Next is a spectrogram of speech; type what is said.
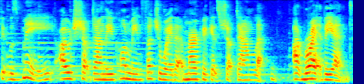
if it was me, I would shut down the economy in such a way that America gets shut down le- at, right at the end,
